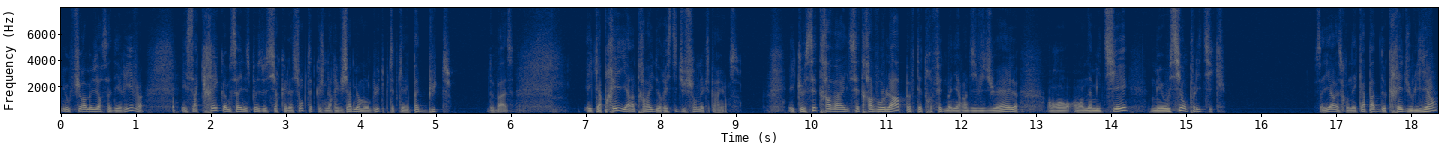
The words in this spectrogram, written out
Et au fur et à mesure ça dérive, et ça crée comme ça une espèce de circulation. Peut-être que je n'arrive jamais à mon but, peut-être qu'il n'y avait pas de but de base, et qu'après il y a un travail de restitution de l'expérience. Et que ces, ces travaux-là peuvent être faits de manière individuelle, en amitié, mais aussi en politique. C'est-à-dire, est-ce qu'on est capable de créer du lien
